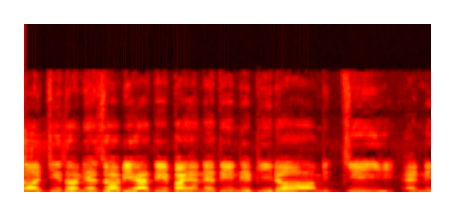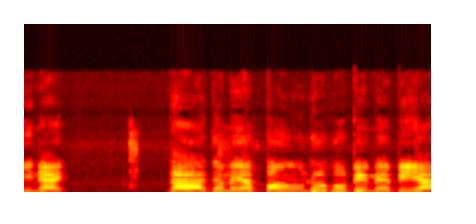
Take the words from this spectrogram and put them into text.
တော်ကြည်တော်မြတ်စွာဘုရားသည်ဘာယနေသည်နေပြည်တော်ကြီးအနိ၌သာသမယပေါင်းတို့ကိုဗိမဲ့ပေရာ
